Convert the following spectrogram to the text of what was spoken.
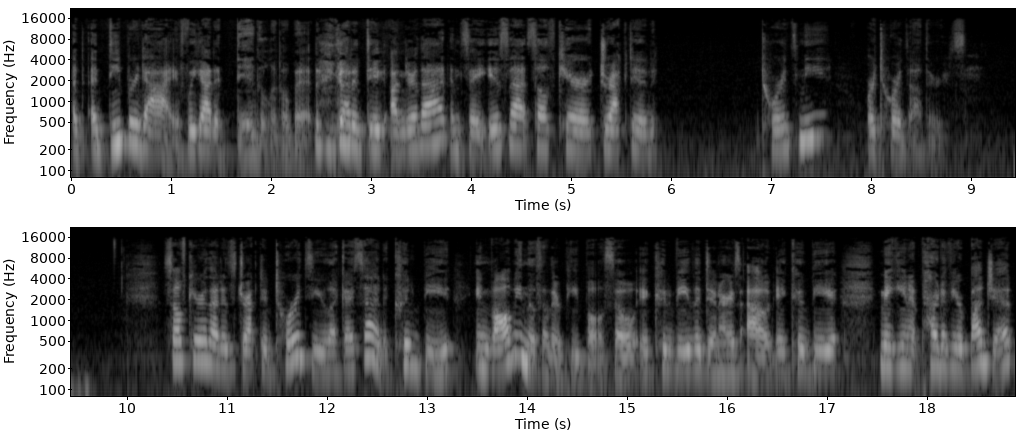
A, a deeper dive. We got to dig a little bit. We got to dig under that and say, is that self care directed towards me or towards others? Self care that is directed towards you, like I said, could be involving those other people. So it could be the dinners out, it could be making it part of your budget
